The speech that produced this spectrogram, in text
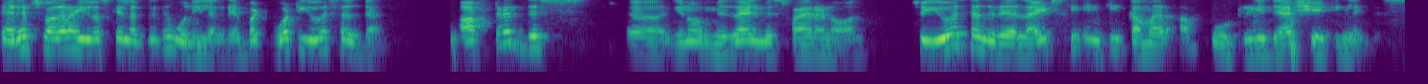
टेरिफ्स वगैरह यूएस के लगते थे वो नहीं लग रहे। But what US has done after this you know missile misfire and all so US has realized कि इनकी कमर अब टूट रही है। They are shaking like this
